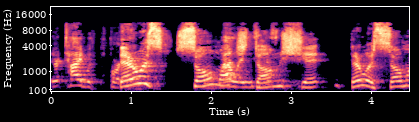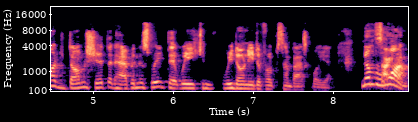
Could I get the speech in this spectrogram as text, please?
They're tied with Portland. there was so Well much dumb shit. There was so much dumb shit that happened this week that we can we don't need to focus on basketball yet. Number Sorry. one,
